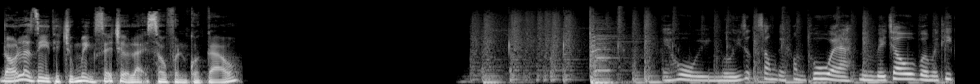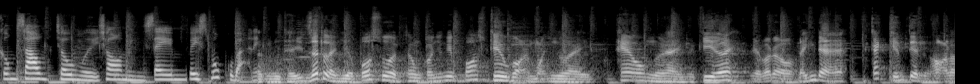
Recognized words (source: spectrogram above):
Đó là gì thì chúng mình sẽ trở lại sau phần quảng cáo. Hồi mới dựng xong cái phòng thu này này. Mình với châu vừa mới thi công xong châu mới cho mình xem facebook của bạn ấy. Mình thấy rất là nhiều post luôn trong có những cái post kêu gọi mọi người theo người này người kia ấy để bắt đầu đánh đề. Cách kiếm tiền của họ là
